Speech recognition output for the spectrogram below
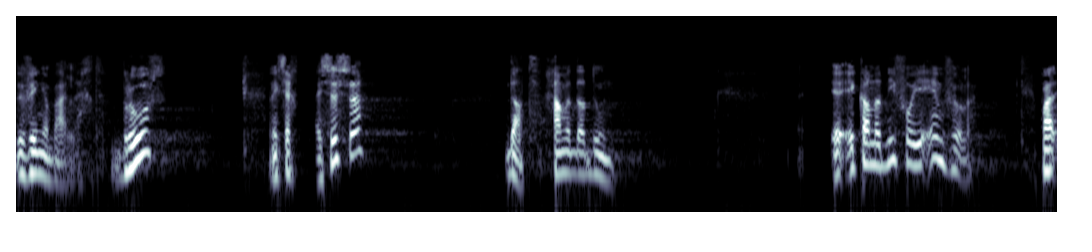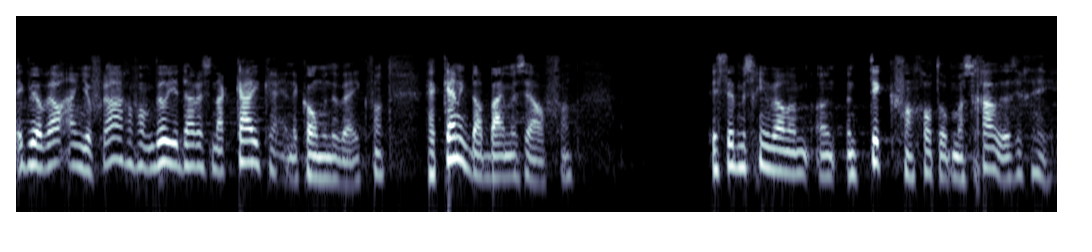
de vinger bij legt. Broers, en ik zeg, hey, zussen, dat, gaan we dat doen. Ik kan dat niet voor je invullen. Maar ik wil wel aan je vragen van, wil je daar eens naar kijken in de komende week? Van, herken ik dat bij mezelf? Van, is dit misschien wel een, een, een tik van God op mijn schouder? Zeg, hé, hey,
